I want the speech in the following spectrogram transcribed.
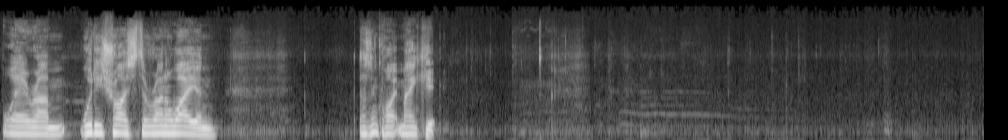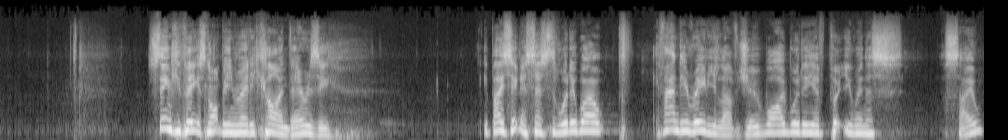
where um, Woody tries to run away and doesn't quite make it. Stinky Pete's not being really kind there, is he? He basically says to Woody, Well, if Andy really loved you, why would he have put you in a, a sale?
